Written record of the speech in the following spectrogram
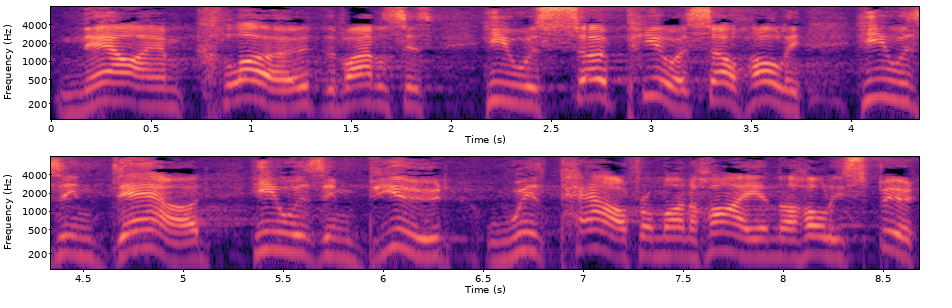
now I am clothed. The Bible says he was so pure, so holy. He was endowed, he was imbued with power from on high in the Holy Spirit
